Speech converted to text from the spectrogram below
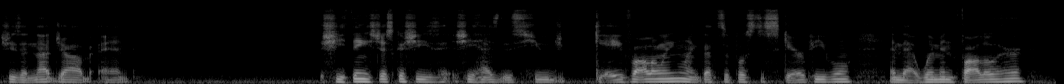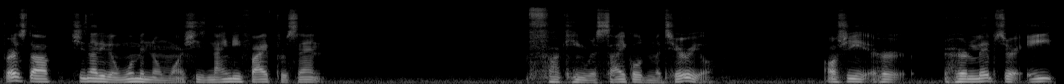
She's a nut job and she thinks just because she's she has this huge gay following like that's supposed to scare people and that women follow her first off she's not even woman no more she's 95% fucking recycled material all she her her lips are 8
